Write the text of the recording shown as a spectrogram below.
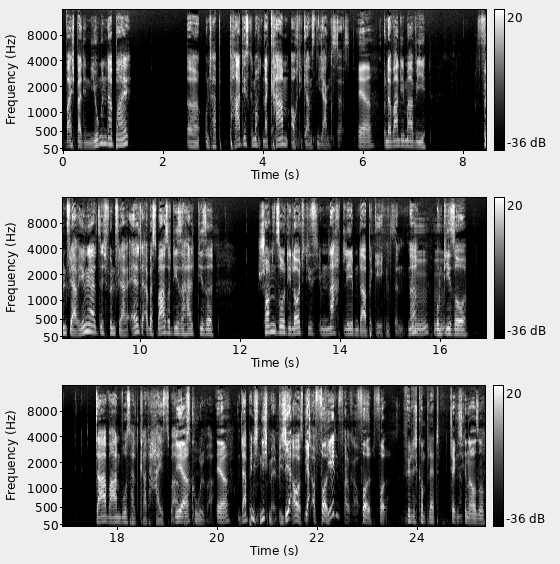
war ich bei den Jungen dabei äh, und habe Partys gemacht und da kamen auch die ganzen Youngsters. Ja. Und da waren die mal wie fünf Jahre jünger als ich, fünf Jahre älter, aber es war so diese halt diese schon so die Leute, die sich im Nachtleben da begegnet sind, ne? Mhm, Und die so da waren, wo es halt gerade heiß war, Ja. wo es cool war. Ja. Und da bin ich nicht mehr, bin ich Ja, raus, bin ja, ich auf voll. jeden Fall raus. Voll, voll. Fühle ich komplett. Check ich genauso.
